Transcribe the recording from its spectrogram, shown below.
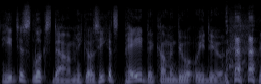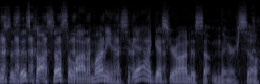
he just looks dumb." He goes, "He gets paid to come and do what we do." He says, "This costs us a lot of money." And I said, "Yeah, I guess you're onto something there." So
